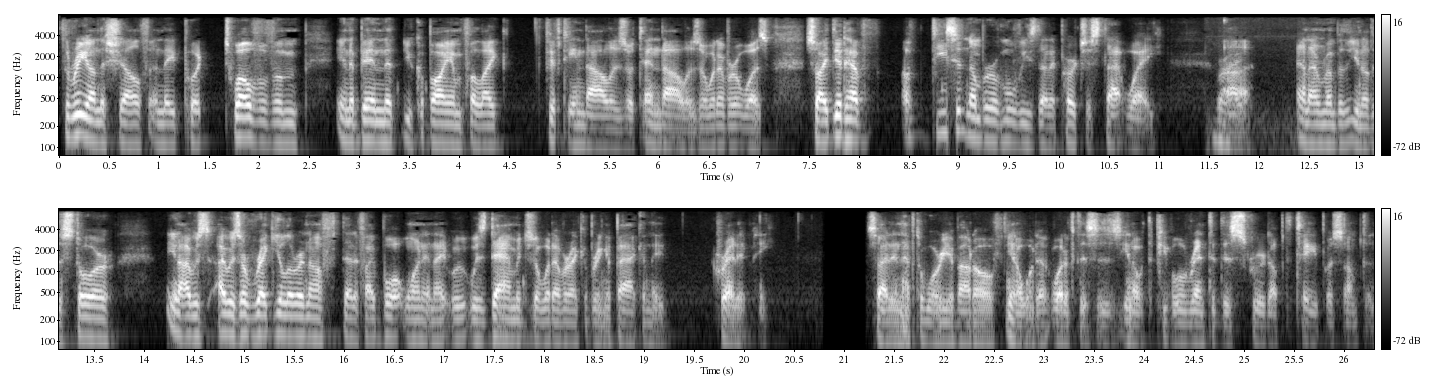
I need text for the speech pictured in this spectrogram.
three on the shelf and they'd put 12 of them in a bin that you could buy them for like $15 or $10 or whatever it was. So I did have a decent number of movies that I purchased that way. Right. Uh, and I remember, you know, the store, you know, I was I was a regular enough that if I bought one and I, it was damaged or whatever, I could bring it back and they'd credit me. So I didn't have to worry about oh, if, you know, what if, what if this is, you know, the people who rented this screwed up the tape or something.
